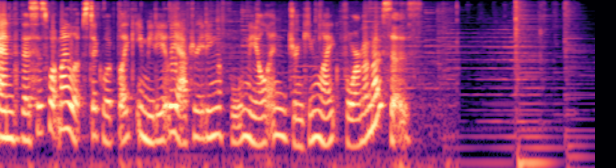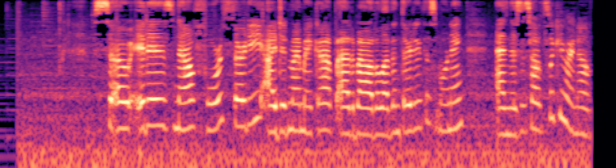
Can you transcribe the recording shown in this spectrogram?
And this is what my lipstick looked like immediately after eating a full meal and drinking like four mimosas. So it is now 4.30. I did my makeup at about 11.30 this morning and this is how it's looking right now.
